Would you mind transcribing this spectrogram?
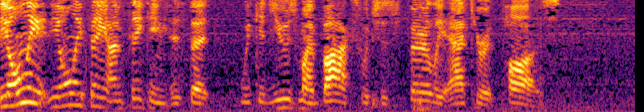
The only the only thing I'm thinking is that we could use my box, which is fairly accurate pause,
